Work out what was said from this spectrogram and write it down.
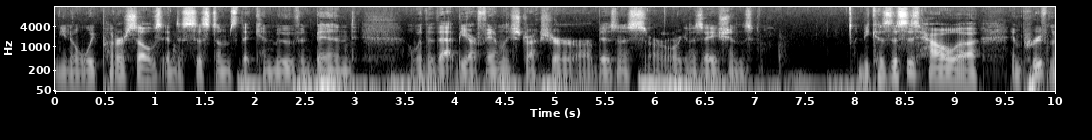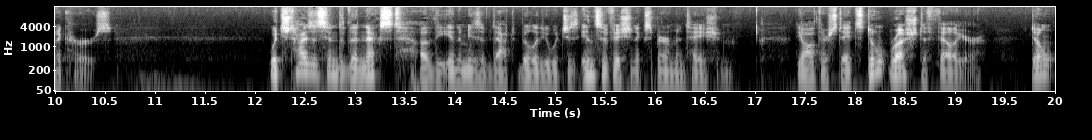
you know we put ourselves into systems that can move and bend, whether that be our family structure or our business or organizations, because this is how uh, improvement occurs. Which ties us into the next of the enemies of adaptability, which is insufficient experimentation. The author states, "Don't rush to failure. Don't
